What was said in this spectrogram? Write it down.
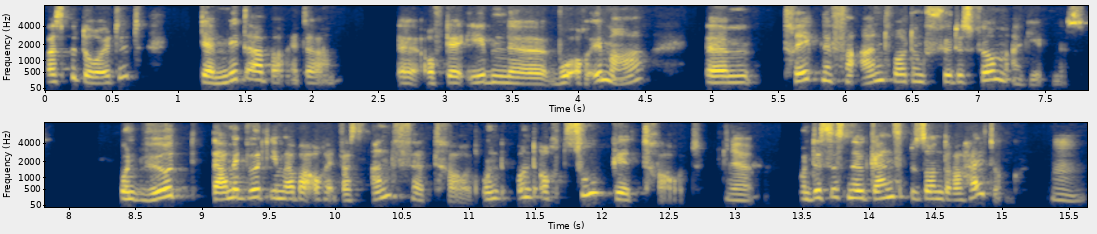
Was bedeutet, der Mitarbeiter äh, auf der Ebene, wo auch immer, ähm, trägt eine Verantwortung für das Firmenergebnis. Und wird, damit wird ihm aber auch etwas anvertraut und, und auch zugetraut. Ja. Und das ist eine ganz besondere Haltung. Hm.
